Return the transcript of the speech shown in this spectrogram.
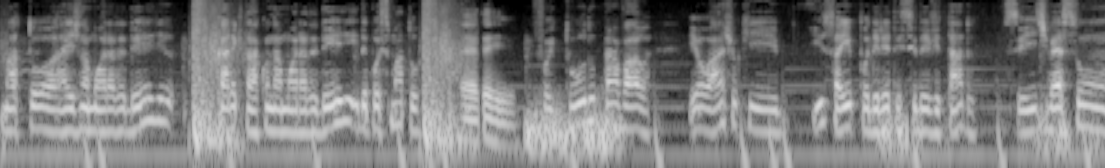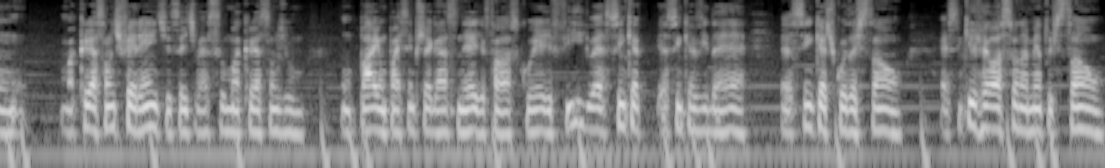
matou a ex-namorada dele, o cara que tava com a namorada dele, e depois se matou. É terrível. Foi tudo pra vala. Eu acho que isso aí poderia ter sido evitado se ele tivesse um, uma criação diferente, se tivesse uma criação de um, um pai, um pai sempre chegasse nele e falasse com ele, filho, é assim, que a, é assim que a vida é, é assim que as coisas são, é assim que os relacionamentos são,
